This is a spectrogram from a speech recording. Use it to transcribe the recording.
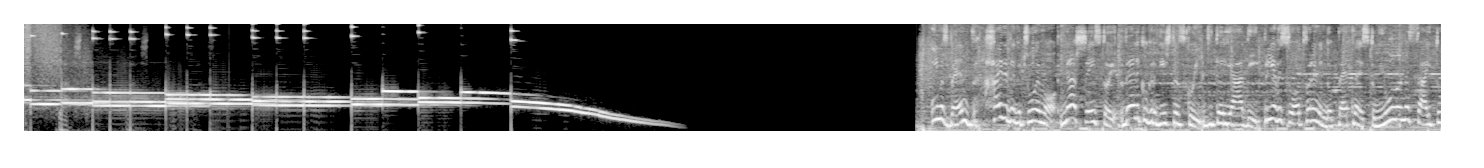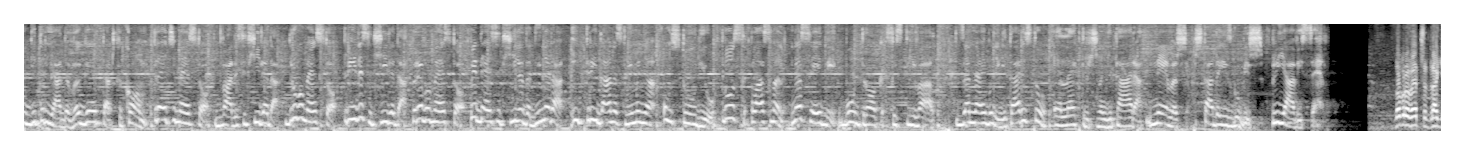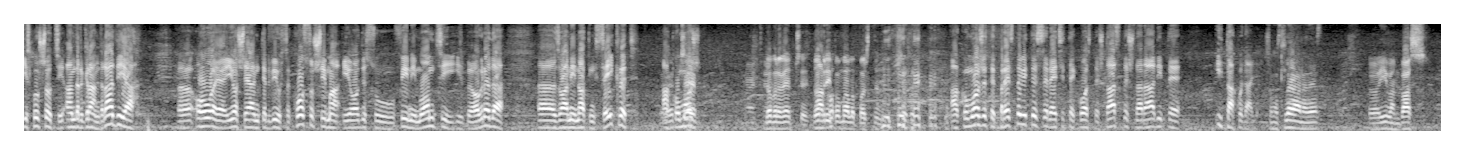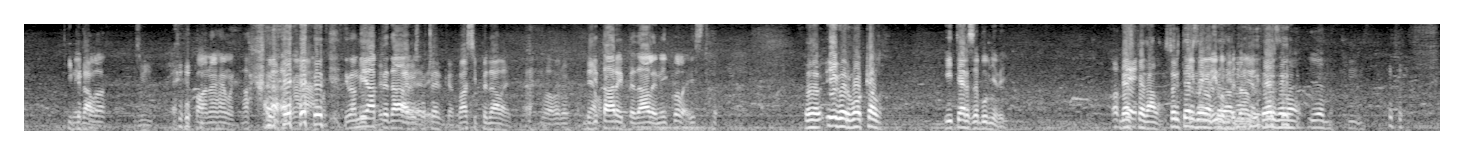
Imaš bend? Hajde da ga čujemo na šestoj velikogradištanskoj gitarijadi. Prijave su otvorene do 15. jula na sajtu gitarijadavg.com. Treće mesto 20.000, drugo mesto 30.000, prvo mesto 50.000 dinara i tri dana snimanja u studiju. Plus plasman na sedmi Bunt Rock festival. Za najbolji gitaristu električna gitara. Nemaš šta da izgubiš. Prijavi se. Dobro večer, dragi slušalci Underground radija. E, ovo je još jedan intervju sa Kosošima i ovde su fini momci iz Beograda, e, zvani Nothing Sacred. Ako Večer. može, Dobro večer, dobri Ako- i pomalo pošteni. ako možete, predstavite se, recite ko ste, šta ste, šta radite i tako dalje. Samo s leva na desno. Ivan Bas i pedala. Izvini. Pa ne, nemoj tako. Imam i ja pedale. Ajde, iz početka. Bas i pedale. Dobro. Delo. Gitara i pedale, Nikola isto. Uh, Igor vokal, I Terza bubnjevi. Ok, bez pedala. Sorry, Terza ima, Ima- pedala. pedala. Terza ima jedno.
